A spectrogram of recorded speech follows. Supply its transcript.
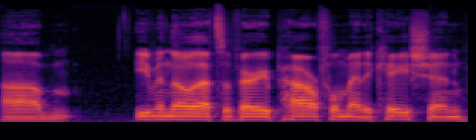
Um, even though that's a very powerful medication,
